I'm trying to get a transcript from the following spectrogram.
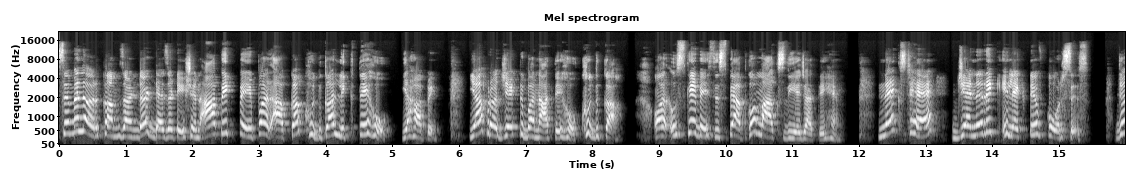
सिमिलर कम्स अंडर डेजर्टेशन आप एक पेपर आपका खुद का लिखते हो यहाँ पे, या प्रोजेक्ट बनाते हो खुद का। और उसके बेसिस पे आपको मार्क्स दिए जाते हैं। नेक्स्ट है जेनेरिक इलेक्टिव कोर्सेस जो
